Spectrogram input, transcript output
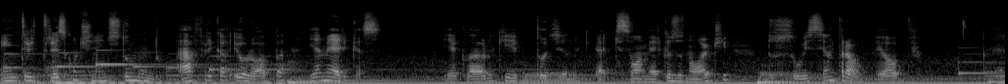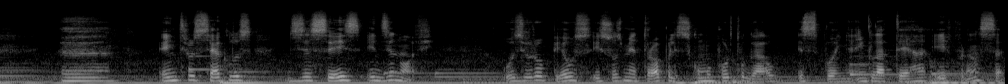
entre três continentes do mundo: África, Europa e Américas. E é claro que estou dizendo é, que, são Américas do Norte, do Sul e Central, é óbvio. Uh, entre os séculos 16 e 19, os europeus e suas metrópoles, como Portugal, Espanha, Inglaterra e França,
